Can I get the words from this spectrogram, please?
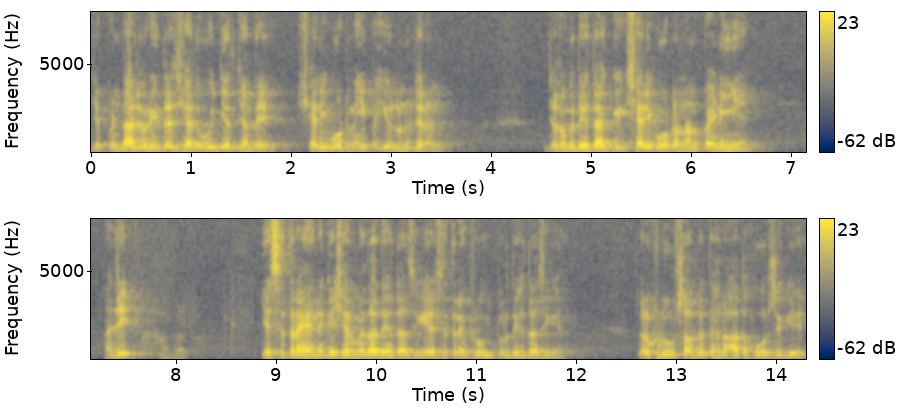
ਜੇ ਪਿੰਡਾਂ 'ਚੋਂ ਰਹਿੰਦੇ ਤਾਂ ਸ਼ਾਇਦ ਉਹ ਹੀ ਜਿੱਤ ਜਾਂਦੇ। ਸ਼ਹਿਰੀ ਵੋਟ ਨਹੀਂ ਪਈ ਉਹਨਾਂ ਨੂੰ ਵਿਚਾਰਿਆਂ ਨੂੰ। ਜਦੋਂ ਕਿ ਦੇਖਦਾ ਕਿ ਸ਼ਹਿਰੀ ਵੋਟ ਉਹਨਾਂ ਨੂੰ ਪੈਣੀ ਹੈ। ਹਾਂਜੀ? ਹਾਂ ਇਸੇ ਤਰ੍ਹਾਂ ਐਨ ਕੇ ਸ਼ਰਮੇ ਦਾ ਦੇਖਦਾ ਸੀਗਾ, ਇਸੇ ਤਰ੍ਹਾਂ ਹੀ ਫਿਰੋਜ਼ਪੁਰ ਦੇਖਦਾ ਸੀਗਾ। ਚਲੋ ਖਡੂਰ ਸਾਹਿਬ ਦੇ ਤੇ ਹਾਲਾਤ ਹੋਰ ਸੀਗੇ।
